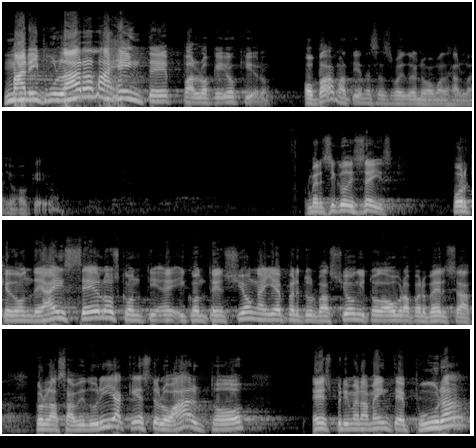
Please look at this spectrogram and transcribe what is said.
Manipular a la gente para lo que yo quiero. Obama tiene esa sabiduría, no vamos a dejarlo ahí. Versículo 16. Porque donde hay celos eh, y contención, hay perturbación y toda obra perversa. Pero la sabiduría que es de lo alto es primeramente pura,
